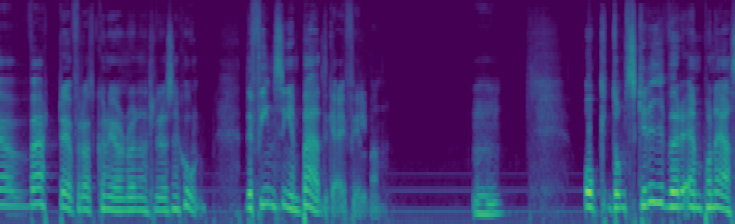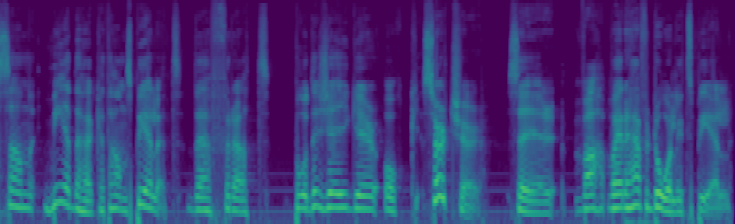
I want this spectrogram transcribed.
är värt det för att kunna göra en ordentlig recension. Det finns ingen bad guy i filmen. Mhm. Och de skriver en på näsan med det här Catan-spelet därför att både Jaeger och Searcher säger Va? Vad är det här för dåligt spel?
